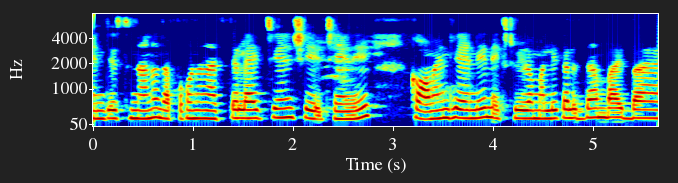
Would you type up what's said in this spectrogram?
ఎండ్ చేస్తున్నాను. తప్పకుండా నచ్చితే లైక్ చేయండి షేర్ చేయండి కామెంట్ చేయండి. నెక్స్ట్ వీడియో మళ్ళీ కలుద్దాం. Bye bye.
